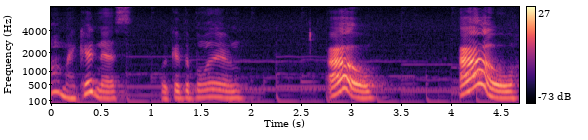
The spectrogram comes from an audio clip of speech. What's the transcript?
Oh my goodness, look at the balloon. Oh, oh.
